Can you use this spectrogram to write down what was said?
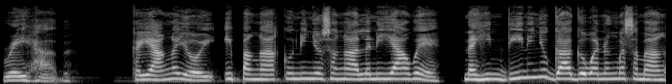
Rahab. Kaya ngayon, ipangako ninyo sa ngalan ni Yahweh na hindi ninyo gagawa ng masama ang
